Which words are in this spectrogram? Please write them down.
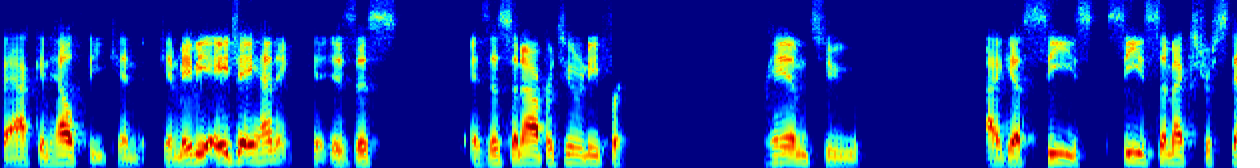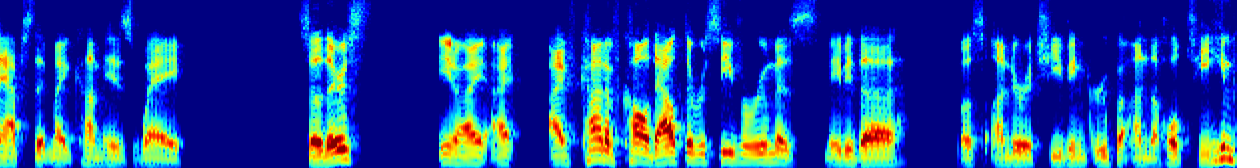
back and healthy? Can can maybe AJ Henning? Is this is this an opportunity for him to, I guess, seize seize some extra snaps that might come his way? So there's, you know, I, I I've kind of called out the receiver room as maybe the most underachieving group on the whole team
